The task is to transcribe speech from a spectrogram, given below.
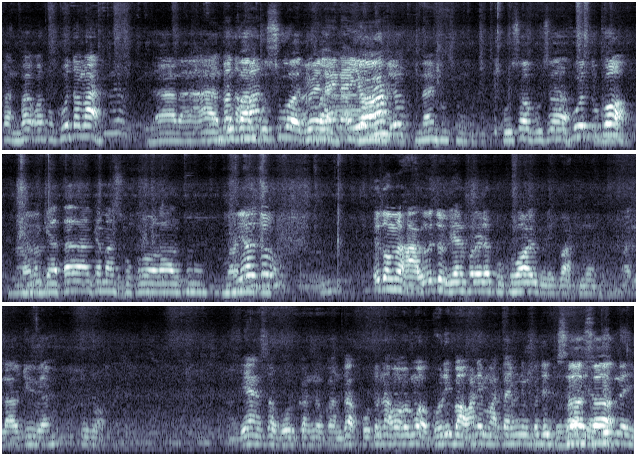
કનબા કોઈ પૂછું તમાર? ના બા આ દુકાન પૂછવું હવે લઈને. આવ્યો પૂછો પૂછો પૂછ. તું કહો તમે કહેતા હતા કે મારા છોકરો વાળા આવતો ને મળી આવજો. એ તો અમે હાલ જો વેન પર એટલે પૂછવા આવ્યું નહીં પાઠમાં. આ લાવજો બેન વેન સર હોર કરનો કંદા ફોટો ના હોય ગોરી બાવાની માતા કદી જ નહીં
